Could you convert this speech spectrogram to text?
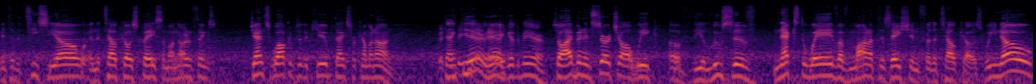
into the TCO and the telco space, among other things. Gents, welcome to theCUBE, thanks for coming on. Good Thank you, here, yeah, good to be here. So I've been in search all week of the elusive next wave of monetization for the telcos. We know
